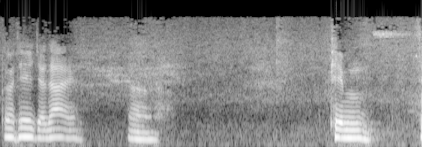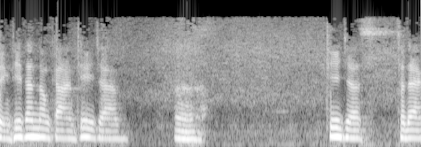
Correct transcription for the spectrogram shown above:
เพื่อที่จะได้พิมพ์สิ่งที่ท่านต้องการที่จะที่จะแสดง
